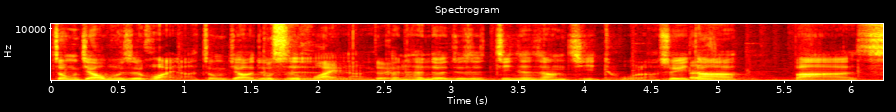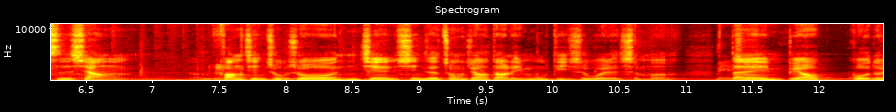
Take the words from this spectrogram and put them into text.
宗教不是坏啦，宗教就是不是坏啦对可能很多就是精神上寄托啦，所以大家把思想放清楚，说你今天信这宗教到底目的是为了什么，但你不要过度，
